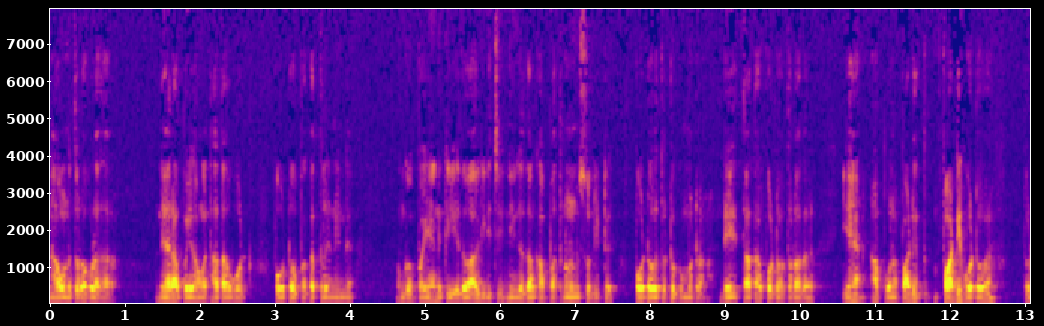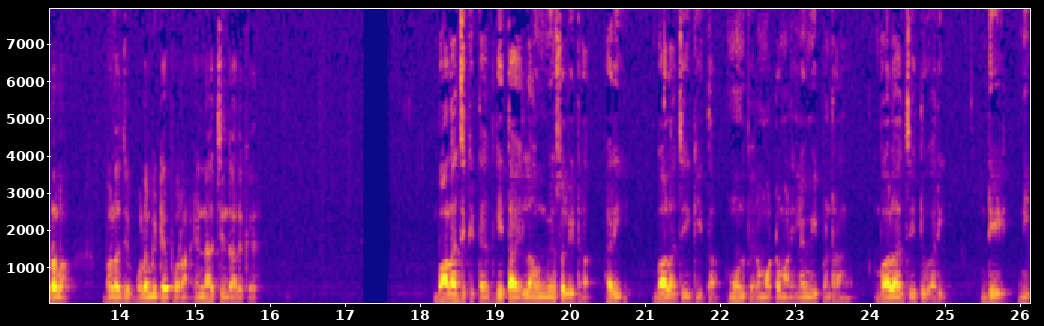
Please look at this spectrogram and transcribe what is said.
நான் உன்னை தொடக்கூடாதா? நேராக போய் அவங்க தாத்தா ஃபோட் ஃபோட்டோ பக்கத்தில் நின்று உங்கள் பையனுக்கு ஏதோ ஆகிடுச்சு நீங்கள் தான் காப்பாற்றணும்னு சொல்லிட்டு ஃபோட்டோவை தொட்டு கும்பிட்றான். டேய் தாத்தா ஃபோட்டோவை தொடாத. ஏன்? அப்போ நான் பாட்டி பாட்டி ஃபோட்டோவை தொடலாம். பாலாஜி புலம்பிட்டே போகிறான் என்ன ஆச்சு இந்த ஆளுக்கு? பாலாஜி கிட்ட கீதா எல்லா உண்மையும் சொல்லிட்டா. ஹரி பாலாஜி கீதா மூணு பேரும் மொட்டை மாடியிலையும் மீட் பண்ணுறாங்க பாலாஜி டு ஹரி டே நீ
